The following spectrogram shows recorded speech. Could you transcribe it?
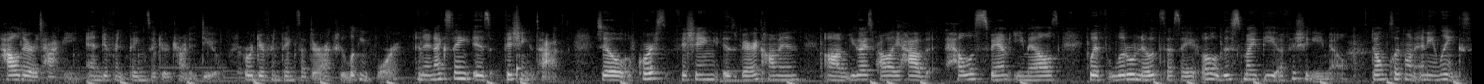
how they're attacking and different things that they're trying to do or different things that they're actually looking for. And the next thing is phishing attacks. So of course, phishing is very common. Um, you guys probably have hella spam emails with little notes that say, oh, this might be a phishing email. Don't click on any links.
